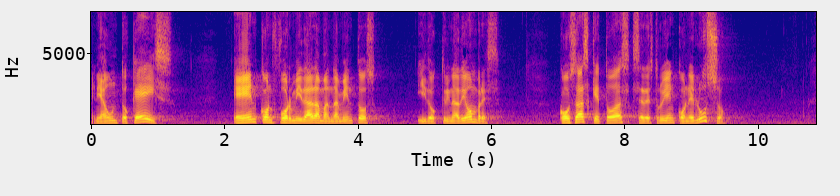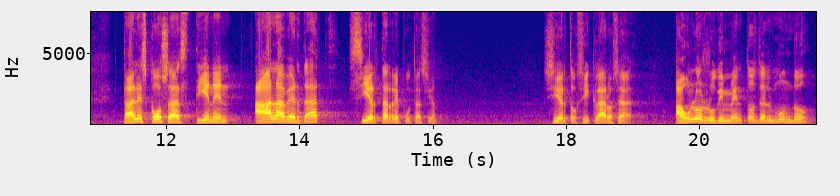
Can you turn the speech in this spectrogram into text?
ni aun toquéis, en conformidad a mandamientos y doctrina de hombres? Cosas que todas se destruyen con el uso. Tales cosas tienen a la verdad cierta reputación. Cierto, sí, claro, o sea, aún los rudimentos del mundo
